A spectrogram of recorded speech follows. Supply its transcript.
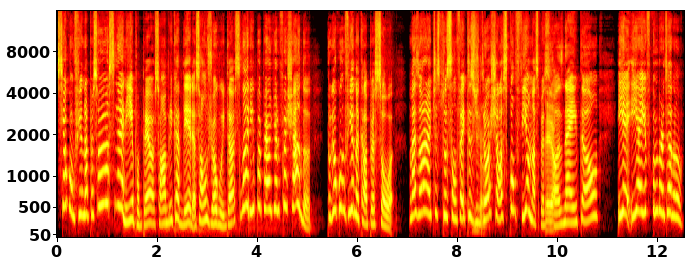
Se eu confio na pessoa, eu assinaria o papel. É só uma brincadeira, é só um jogo. Então eu assinaria o papel de olho fechado. Porque eu confio naquela pessoa. Mas normalmente as pessoas são feitas de Não. trouxa, elas confiam nas pessoas, né? Então. E, e aí eu fico me perguntando,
